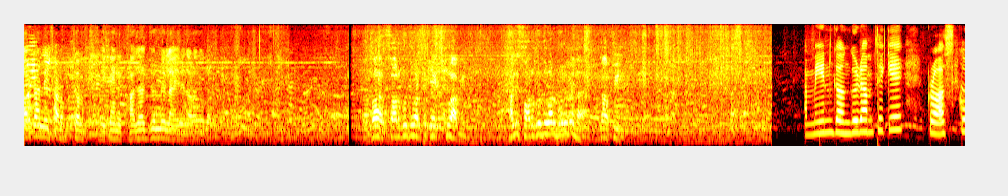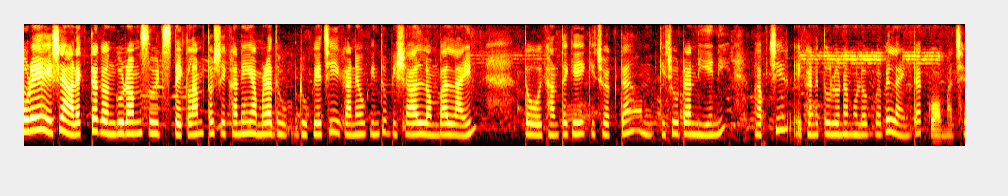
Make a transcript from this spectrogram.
দরকার নেই, ছাড়ো, চলো। এখানে খাজার জন্য লাইনে দাঁড়াবো। বা স্বর্গদুয়ার থেকে একটু আগে। খালি স্বর্গদুয়ার বলবে না কাফি মেন গঙ্গুরাম থেকে ক্রস করে এসে আরেকটা গঙ্গুরাম সুইটস দেখলাম, তো সেখানেই আমরা ঢুকেছি। এখানেও কিন্তু বিশাল লম্বা লাইন, তো এখান থেকেই কিছু একটা কিছুটা নিয়ে নিই। ভাবছি এখানে তুলনামূলকভাবে লাইনটা কম আছে।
